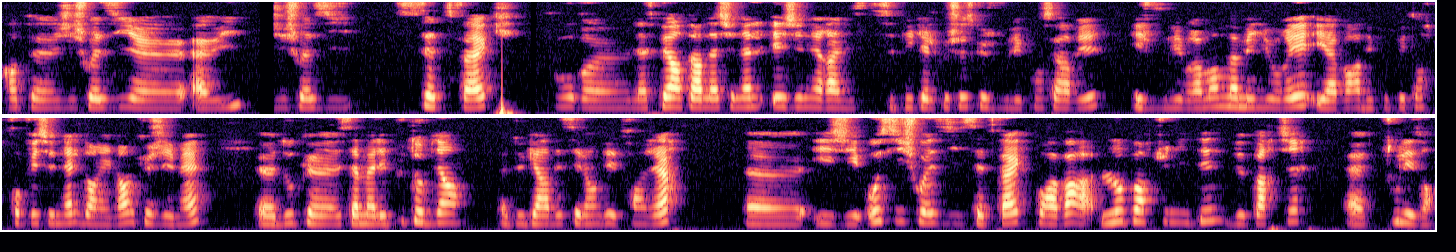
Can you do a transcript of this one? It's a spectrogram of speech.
quand j'ai choisi AEI, j'ai choisi cette fac pour l'aspect international et généraliste. C'était quelque chose que je voulais conserver et je voulais vraiment m'améliorer et avoir des compétences professionnelles dans les langues que j'aimais. Euh, donc euh, ça m'allait plutôt bien de garder ces langues étrangères. Euh, et j'ai aussi choisi cette fac pour avoir l'opportunité de partir tous les ans.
